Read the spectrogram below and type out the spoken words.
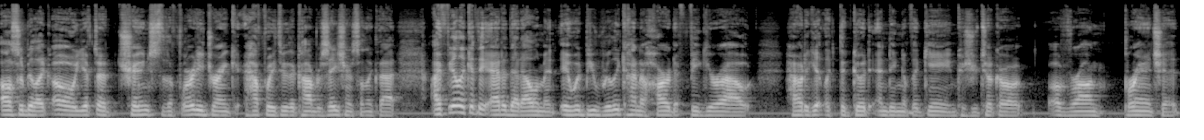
also be like, oh, you have to change to the flirty drink halfway through the conversation or something like that. I feel like if they added that element, it would be really kind of hard to figure out how to get like the good ending of the game because you took a, a wrong branch at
